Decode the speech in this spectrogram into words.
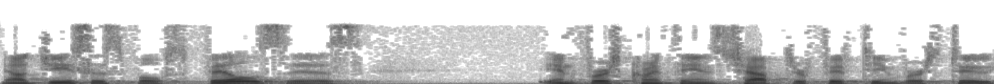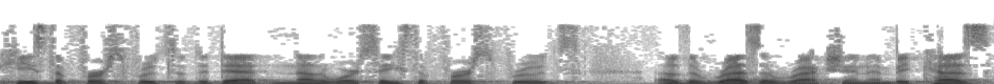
Now, Jesus fulfills this in 1 Corinthians chapter 15, verse 2. He's the first fruits of the dead. In other words, He's the first fruits of the resurrection, and because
